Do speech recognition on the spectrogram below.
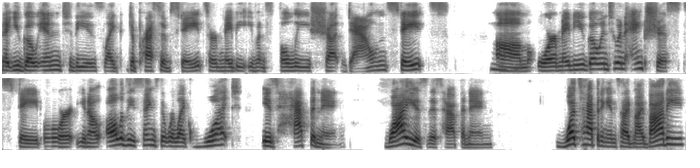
that you go into these like depressive states or maybe even fully shut down states Mm. um or maybe you go into an anxious state or you know all of these things that were like what is happening? Why is this happening? What's happening inside my body?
